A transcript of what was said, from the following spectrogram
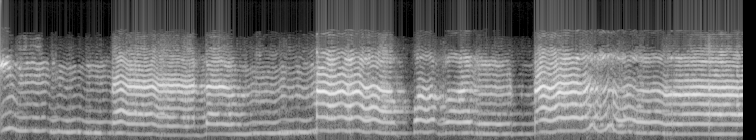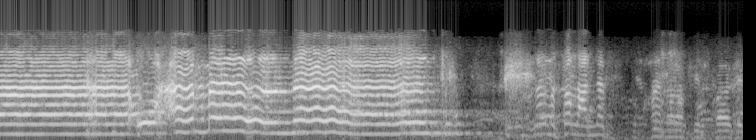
إنا لما طغى الماء حملناك اللهم صل على النبي. سبحان ربي القادر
